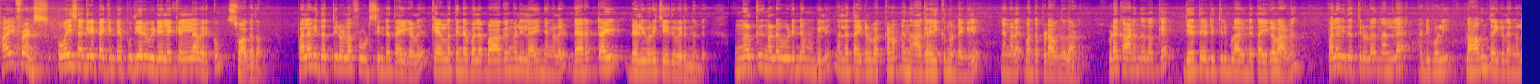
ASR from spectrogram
ഹായ് ഫ്രണ്ട്സ് ഉവൈസ് അഗ്രിടെക്കിന്റെ പുതിയൊരു വീഡിയോയിലേക്ക് എല്ലാവർക്കും സ്വാഗതം. പല വിധത്തിലുള്ള ഫ്രൂട്ട്സിന്റെ തൈകൾ കേരളത്തിന്റെ പല ഭാഗങ്ങളിലായി ഞങ്ങൾ ഡയറക്റ്റായി ഡെലിവറി ചെയ്തു വരുന്നുണ്ട്. നിങ്ങൾക്ക് നിങ്ങളുടെ വീടിന്റെ മുമ്പിൽ നല്ല തൈകൾ വെക്കണം എന്ന് ആഗ്രഹിക്കുന്നുണ്ടെങ്കിൽ ഞങ്ങളെ ബന്ധപ്പെടാവുന്നതാണ്. ഇവിടെ കാണുന്നതൊക്കെ ജെ തേർട്ടി ത്രീ പ്ലാവിന്റെ തൈകളാണ്. പല വിധത്തിലുള്ള നല്ല അടിപൊളി പ്ലാവും തൈകൾ ഞങ്ങൾ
